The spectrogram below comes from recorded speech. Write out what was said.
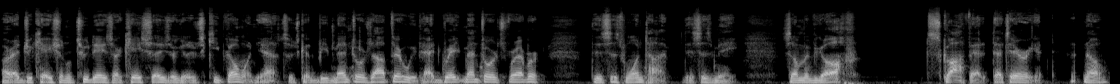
Our educational two days, our case studies are going to just keep going. Yes, there's going to be mentors out there. We've had great mentors forever. This is one time. This is me. Some of you go, oh, scoff at it. That's arrogant. No,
